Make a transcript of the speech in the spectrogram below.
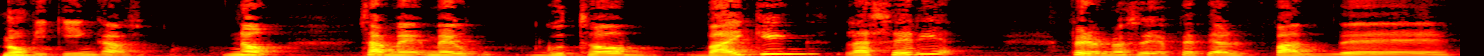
No, vikinga. No, o sea, me, me gustó Viking, la serie, pero no soy especial fan de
